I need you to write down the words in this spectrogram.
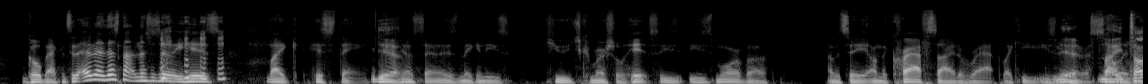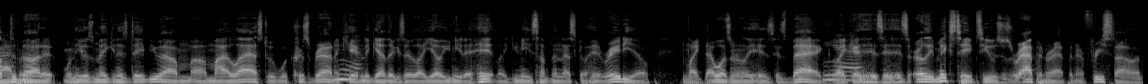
go back into that, and that's not necessarily his like his thing. Yeah. You know what I'm saying? Is making these huge commercial hits. He's he's more of a I would say on the craft side of rap. Like he, he's a, Yeah, a no, he talked rapper. about it when he was making his debut album, uh, My Last, with, with Chris Brown. It Yeah. came together because they were like, "Yo, you need a hit. Like, you need something that's gonna hit radio." And like that wasn't really his his bag. Like his his early mixtapes, he was just rapping, rapping, and freestyling.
